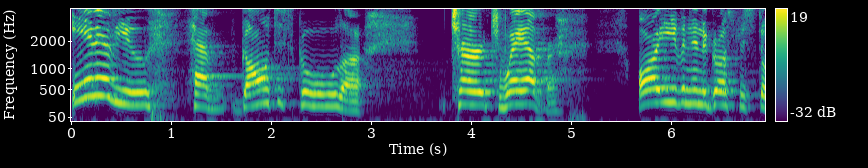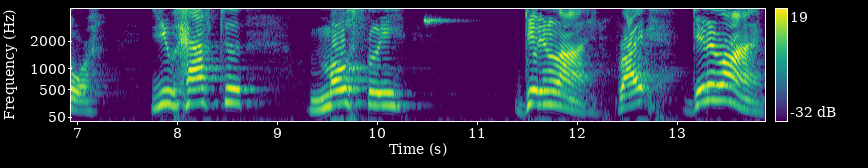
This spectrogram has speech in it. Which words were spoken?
Any of you have gone to school or church, wherever, or even in the grocery store, you have to mostly get in line, right? Get in line.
